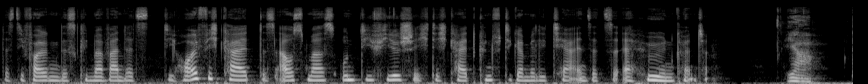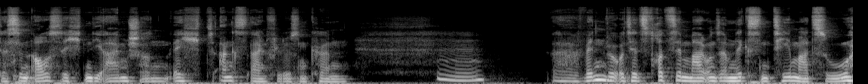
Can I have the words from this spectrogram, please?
dass die Folgen des Klimawandels die Häufigkeit, das Ausmaß und die Vielschichtigkeit künftiger Militäreinsätze erhöhen könnte. Ja, das sind Aussichten, die einem schon echt Angst einflößen können. Mhm. Äh, wenden wir uns jetzt trotzdem mal unserem nächsten Thema zu.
